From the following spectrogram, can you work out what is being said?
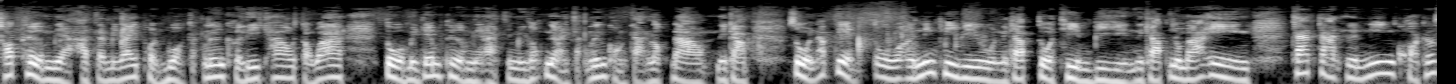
short term เนี่ยอาจจะไม่ได้ผลบวกจากเรื่องเคอรี่เข้า แต่ว่าตัว medium term เนี่ยอาจจะมีลบหน่อยจากเรื่องของการล็อกดาวน์นะครับส่วนอัปเดตตัว e a r n i n g preview นะครับตัวทีม B นะครับโนมูระเองคาดการ e a r n i n g quarter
